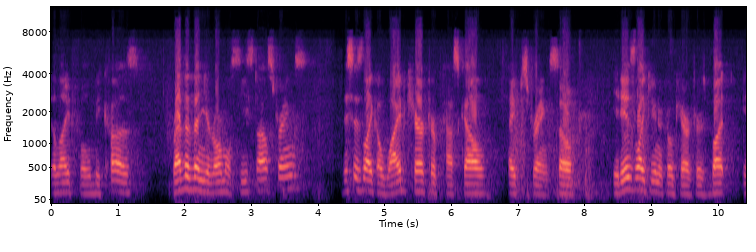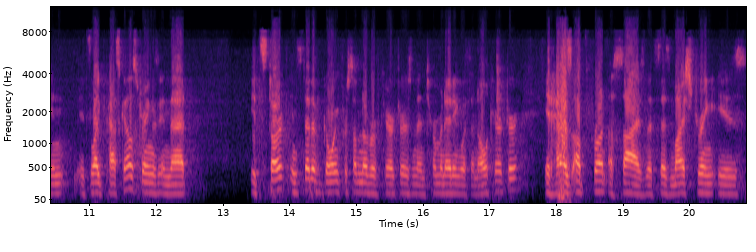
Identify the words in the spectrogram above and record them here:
delightful because rather than your normal C-style strings, this is like a wide character Pascal type string. So it is like Unicode characters, but in it's like Pascal strings in that it start instead of going for some number of characters and then terminating with a null character, it has up front a size that says my string is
